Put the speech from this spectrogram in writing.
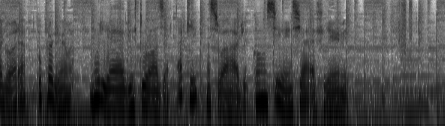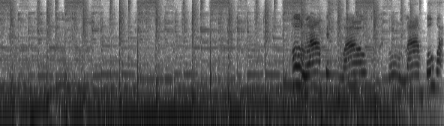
agora o programa Mulher Virtuosa, aqui na sua rádio Consciência FM. Olá, pessoal. Olá, boa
